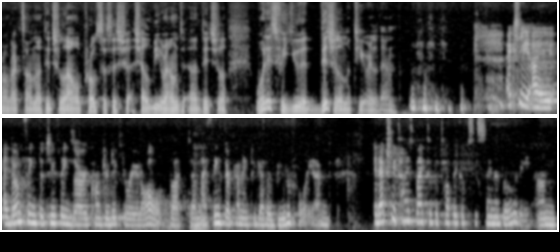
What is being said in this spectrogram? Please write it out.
products are not digital, all processes sh shall be around uh, digital. What is for you a digital material then? Actually, I, I don't think the two things are contradictory at all, but um, mm -hmm. I think they're coming together beautifully. And it actually ties back to the topic of sustainability. Um,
